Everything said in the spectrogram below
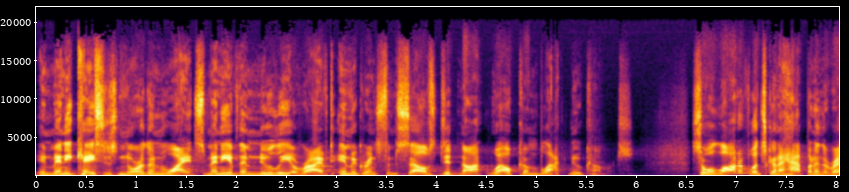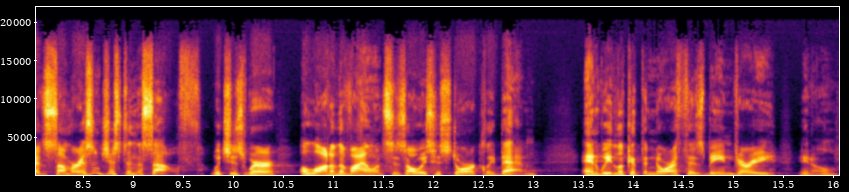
In many cases, northern whites, many of them newly arrived immigrants themselves, did not welcome black newcomers. So, a lot of what's going to happen in the Red Summer isn't just in the South, which is where a lot of the violence has always historically been. And we look at the North as being very, you know,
